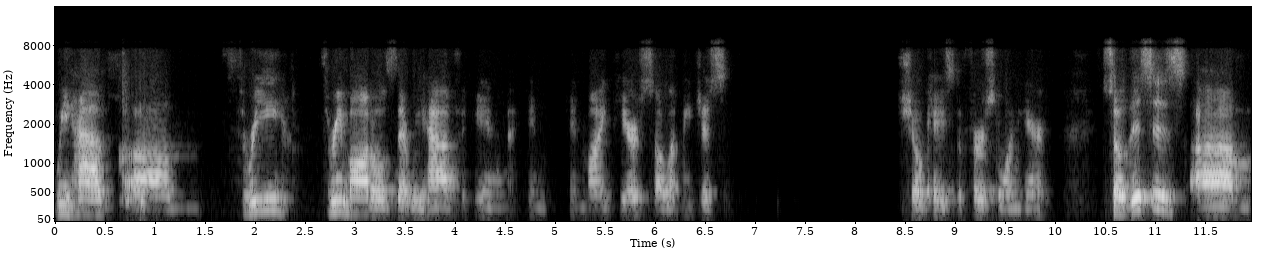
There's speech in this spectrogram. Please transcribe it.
we have um, three three models that we have in, in, in mind here. So let me just showcase the first one here. So this is um,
